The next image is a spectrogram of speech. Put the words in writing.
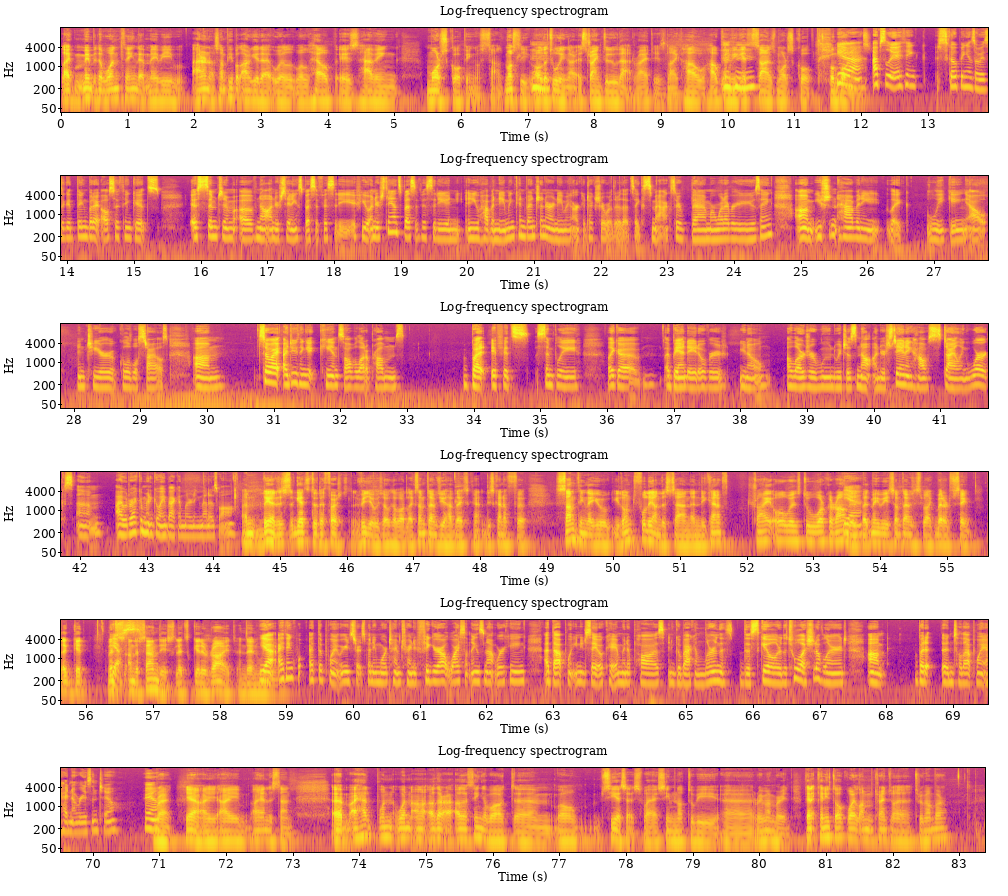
like maybe the one thing that maybe I don't know, some people argue that will will help is having more scoping of styles. Mostly all Mm. the tooling are, is trying to do that, right? Is like how how can we get styles more scope Mm-hmm. Yeah, absolutely. I think scoping is always a good thing, but I also think it's a symptom of not understanding specificity. If you understand specificity and, and you have a naming convention or a naming architecture, whether that's like SMACSS or BEM or whatever you're using, um, you shouldn't have any like leaking out into your global styles. Um, so I, I do think it can solve a lot of problems but if it's simply like a, a band-aid over you know a larger wound which is not understanding how styling works um, i would recommend going back and learning that as well And yeah, this gets to the first video we talked about. Like sometimes you have this kind, this kind of uh, something that you you don't fully understand, and you kind of try always to work around Yeah. it. But maybe sometimes it's like better to say, let get let's Yes. understand this, let's get it right, and then we, yeah i think at the point where you start spending more time trying to figure out why something's not working at that point you need to say okay i'm going to pause and go back and learn this the skill or the tool i should have learned um, but it, until that point i had no reason to Yeah. Right. Yeah, I I, I understand. Um, I had one one other other thing about um, well CSS why I seem not to be uh, remembering. Can can you talk while I'm trying to uh, to remember?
